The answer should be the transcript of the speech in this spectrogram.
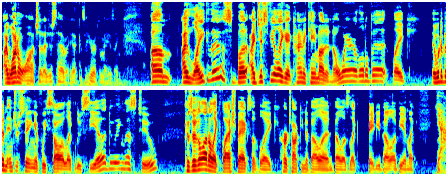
I want to watch it. I just haven't yet because I hear it's amazing. Um, I like this, but I just feel like it kind of came out of nowhere a little bit. Like it would have been interesting if we saw like Lucia doing this too, because there's a lot of like flashbacks of like her talking to Bella and Bella's like baby Bella being like, "Yeah,"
